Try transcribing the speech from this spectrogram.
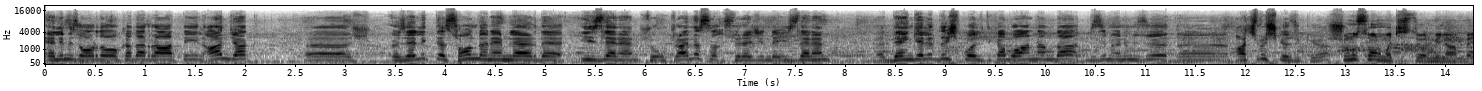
e, elimiz orada o kadar rahat değil. Ancak e, özellikle son dönemlerde izlenen, şu Ukrayna sü- sürecinde izlenen dengeli dış politika bu anlamda bizim önümüzü e, açmış gözüküyor. Şunu sormak istiyorum İlhan Bey.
